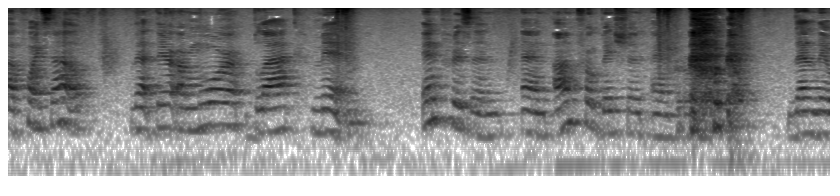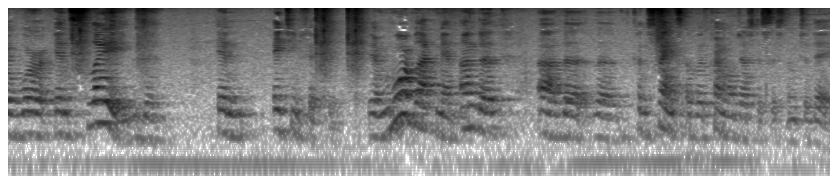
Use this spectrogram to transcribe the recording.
uh, points out that there are more black men in prison and on probation and parole than there were enslaved in 1850. There are more black men under uh, the, the constraints of the criminal justice system today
